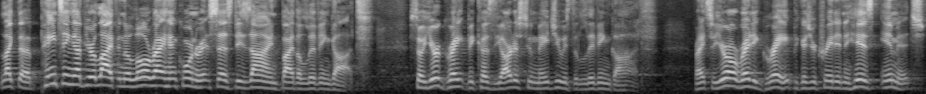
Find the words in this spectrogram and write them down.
like the painting of your life in the lower right hand corner, it says designed by the living God. So you're great because the artist who made you is the living God, right? So you're already great because you're created in his image.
